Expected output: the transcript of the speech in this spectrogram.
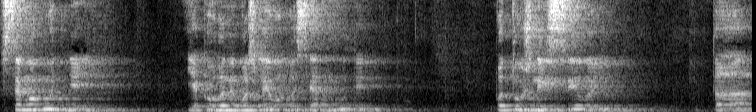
Всемогутній, якого неможливо осягнути, потужний силою та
